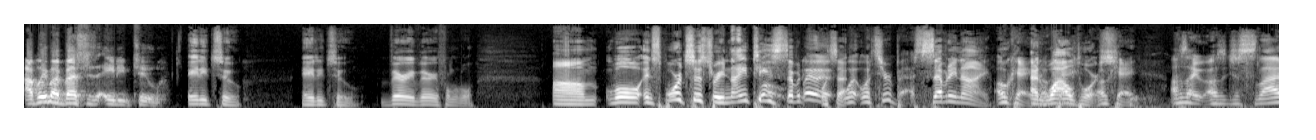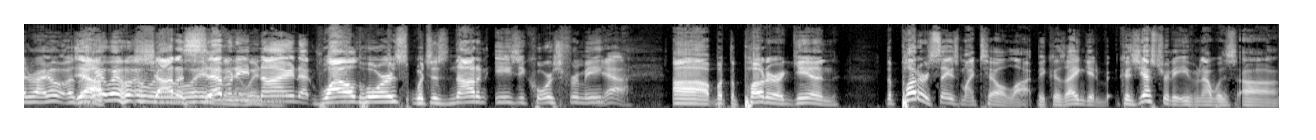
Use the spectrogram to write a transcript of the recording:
I believe my best is 82. 82. 82. Very, very formidable. Um, well, in sports history, 1970. Wait, wait, what's that? what- what's your best? 79. Okay. At okay, Wild Horse. Okay. I was like, I was just slide right over. I was Yeah. like, wait, wait, Shot a 79 a minute. at Wild Horse, which is not an easy course for me. Yeah. Uh, but the putter again, the putter saves my tail a lot because I can get because yesterday even I was uh,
